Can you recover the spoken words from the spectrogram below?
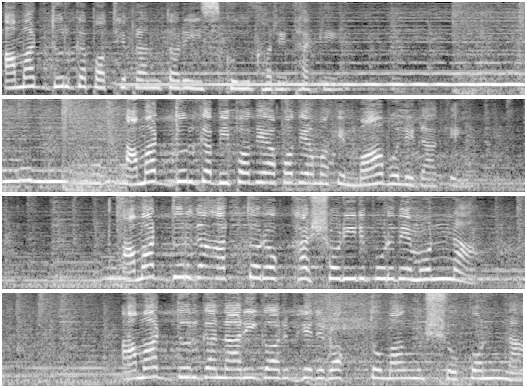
আমার দুর্গা পথে প্রান্তরে স্কুল ঘরে থাকে। আমার দুর্গা বিপদে আপদে আমাকে মা বলে ডাকে। আমার দুর্গা আত্মরক্ষা শরীর পূর্বে মন্না। আমার দুর্গা নারী গর্ভের রক্ত, মাংস, কন্যা।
